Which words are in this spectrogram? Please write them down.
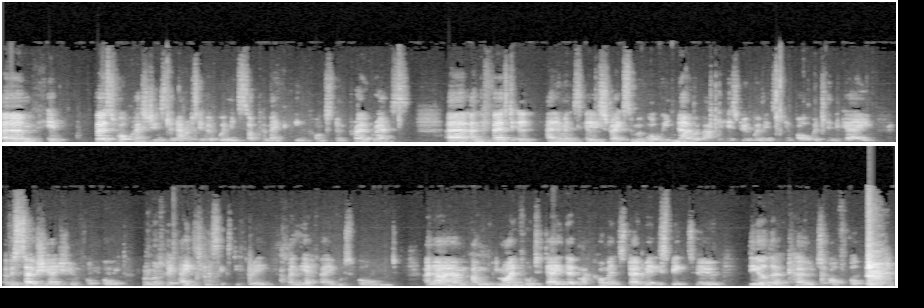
Um, it first of all questions the narrative of women's soccer making constant progress, uh, and the first il elements illustrate some of what we know about the history of women's involvement in the game of association football from roughly 1863 when the FA was formed. And I am I'm mindful today that my comments don't really speak to the other codes of football,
